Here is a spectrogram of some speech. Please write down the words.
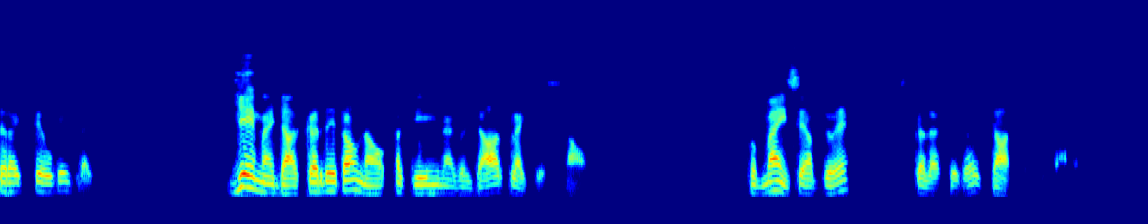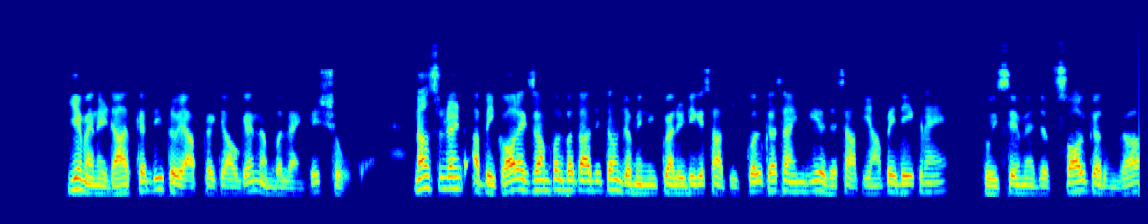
तरह से हो गई लाइक ये मैं डार्क कर देता हूँ now again I will dark like this now तो मैं इसे अब जो है कलर से जो है डार्क कर देता ये मैंने डार्क कर दी तो ये आपका क्या हो गया नंबर लाइन पे शो हो गया। नाउ स्टूडेंट अब एक और एग्जांपल बता देता हूँ, जब इन इक्वालिटी के साथ इक्वल का साइन भी है, जैसे आप यहाँ पे देख रहे हैं तो इसे मैं जब सॉल्व करूँगा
